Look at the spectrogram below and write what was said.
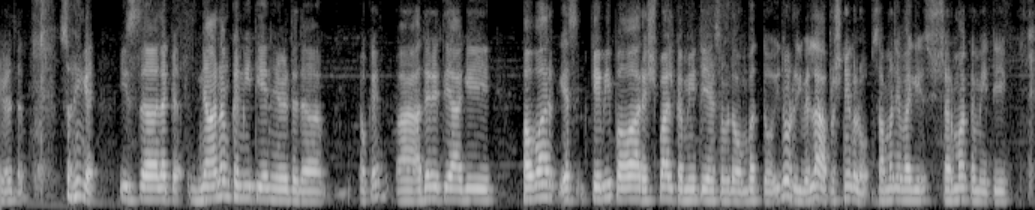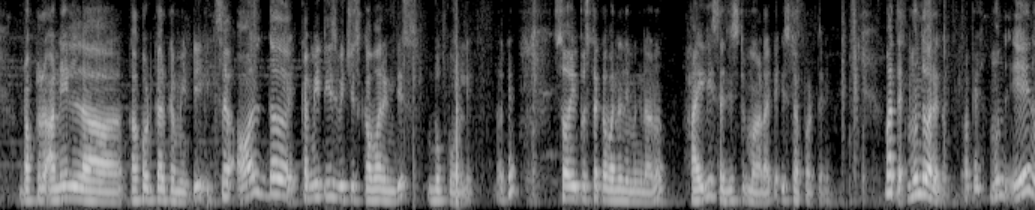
ಹೇಳ್ತದೆ. ಸೊ ಹಿಂಗೆ ಇಸ್ ಲೈಕ್ ಜ್ಞಾನಂ ಕಮಿಟಿ ಏನು ಹೇಳ್ತದ? ಓಕೆ ಅದೇ ರೀತಿಯಾಗಿ Pawar, S, K B Pawar, Yashpal committee ಎರಡು ಸಾವಿರದ ಒಂಬತ್ತು. ಇದು ನೋಡ್ರಿ, ಇವೆಲ್ಲ ಪ್ರಶ್ನೆಗಳು. ಸಾಮಾನ್ಯವಾಗಿ Sharma committee, doctor Anil Kakodkar committee. It's all the committees which is cover in this book only okay so ಈ ಪುಸ್ತಕವನ್ನು ನಿಮಗೆ ನಾನು ಹೈಲಿ ಸಜೆಸ್ಟ್ ಮಾಡೋಕ್ಕೆ ಇಷ್ಟಪಡ್ತೀನಿ. ಮತ್ತೆ, ಮುಂದುವರೆದು. ಓಕೆ ಮುಂದೆ ಏನು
